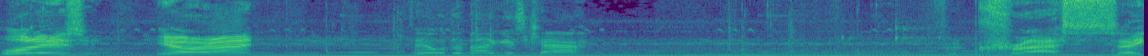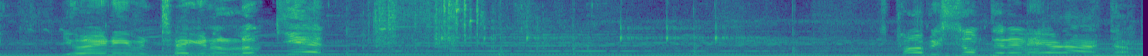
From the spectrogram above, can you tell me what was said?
What is it? You alright? Fill the baggage car. For Christ's sake, you ain't even taking a look yet? There's probably something in here, Arthur.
